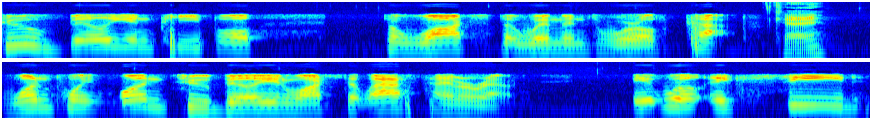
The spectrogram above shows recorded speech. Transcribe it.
two billion people to watch the women's World Cup. Okay. 1.12 billion watched it last time around. It will exceed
